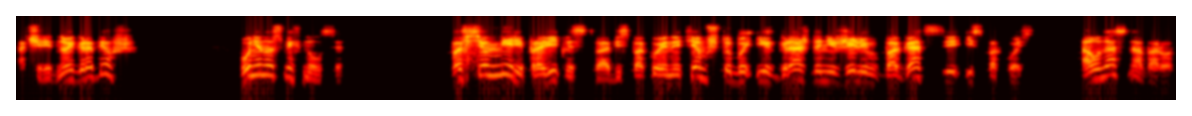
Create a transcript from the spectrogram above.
очередной грабеж? Бунин усмехнулся. Во всем мире правительство обеспокоено тем, чтобы их граждане жили в богатстве и спокойствии, а у нас наоборот.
